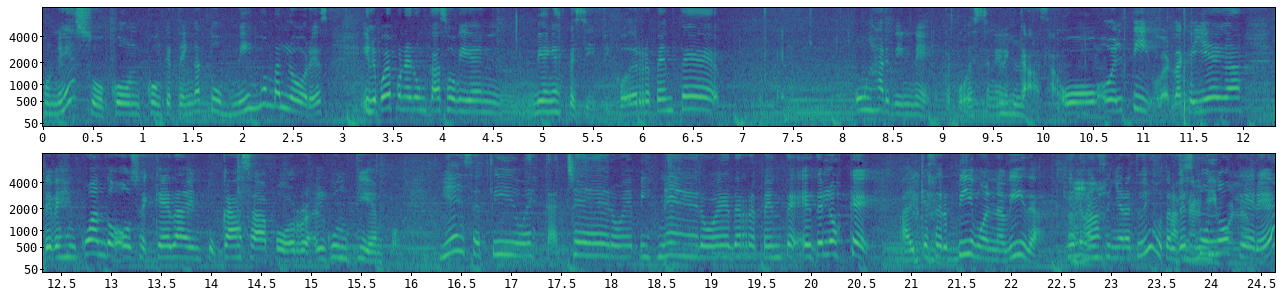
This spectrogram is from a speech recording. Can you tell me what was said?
con eso, con, con que tenga tus mismos valores. Y le voy a poner un caso bien, bien específico. De repente un jardinero que puedes tener en casa o, o el tío, ¿verdad? Que llega de vez en cuando o se queda en tu casa por algún tiempo. Y ese tío es cachero, es biznero, es de repente, es de los que hay que ser vivo en la vida. ¿Qué le va a enseñar a tu hijo? Tal A vez tú no la querés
